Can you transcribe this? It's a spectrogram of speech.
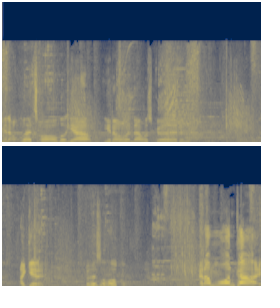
you know, let's. Oh, look, yeah, you know, and that was good, and I get it. But this is a local, and I'm one guy.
